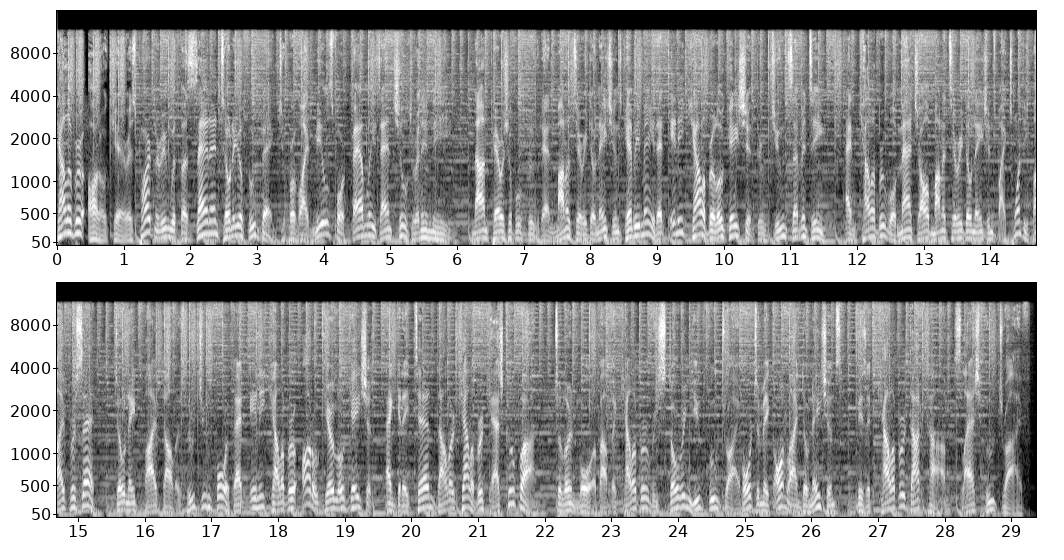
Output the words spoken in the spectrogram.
Caliber Auto Care is partnering with the San Antonio Food Bank to provide meals for families and children in need. Non perishable food and monetary donations can be made at any Caliber location through June 17th, and Caliber will match all monetary donations by 25%. Donate $5 through June 4th at any Caliber Auto Care location and get a $10 Caliber cash coupon. To learn more about the Caliber Restoring You Food Drive or to make online donations, visit caliber.com slash food drive.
